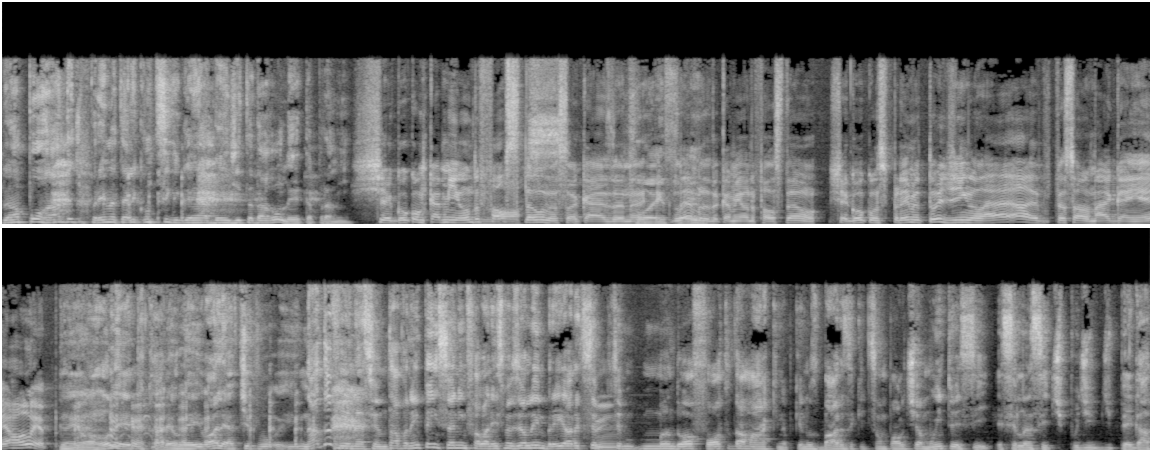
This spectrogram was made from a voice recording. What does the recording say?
ganhou uma porrada de prêmio até ele conseguir ganhar a bendita da roleta pra mim. Chegou com o caminhão do Nossa. Faustão na sua casa, né? Foi, foi. Lembra do caminhão do Faustão? Chegou com os prêmios tudinho lá, ah, pessoal, mas ganhei a roleta. Ganhou a roleta, cara. Eu lembro, olha, tipo, nada a ver, né? Assim, eu não tava nem pensando em falar nisso, mas eu lembrei a hora que você, você, mandou a foto da máquina, porque nos bares aqui de São Paulo tinha muito esse, esse lance, tipo, de, de pegar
